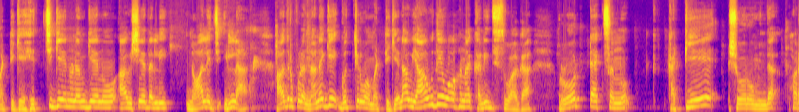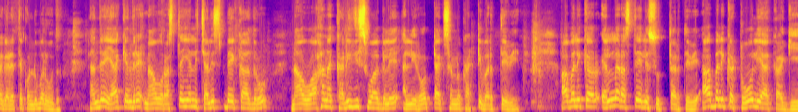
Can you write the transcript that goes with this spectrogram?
ಮಟ್ಟಿಗೆ ಹೆಚ್ಚಿಗೇನು ನಮಗೇನು ಆ ವಿಷಯದಲ್ಲಿ ನಾಲೆಜ್ ಇಲ್ಲ. ಆದರೂ ಕೂಡ ನನಗೆ ಗೊತ್ತಿರುವ ಮಟ್ಟಿಗೆ ನಾವು ಯಾವುದೇ ವಾಹನ ಖರೀದಿಸುವಾಗ ರೋಡ್ ಟ್ಯಾಕ್ಸನ್ನು ಕಟ್ಟಿಯೇ ಶೋರೂಮಿಂದ ಹೊರಗಡೆ ತಗೊಂಡು ಬರುವುದು. ಅಂದರೆ ಯಾಕೆಂದರೆ ನಾವು ರಸ್ತೆಯಲ್ಲಿ ಚಲಿಸಬೇಕಾದರೂ ನಾವು ವಾಹನ ಖರೀದಿಸುವಾಗಲೇ ಅಲ್ಲಿ ರೋಡ್ ಟ್ಯಾಕ್ಸನ್ನು ಕಟ್ಟಿ ಬರ್ತೇವೆ. ಆ ಬಳಿಕ ಎಲ್ಲ ರಸ್ತೆಯಲ್ಲಿ ಸುತ್ತಾ ಇರ್ತೇವೆ ಆ ಬಳಿಕ ಟೋಲ್ ಯಾಕಾಗಿ?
